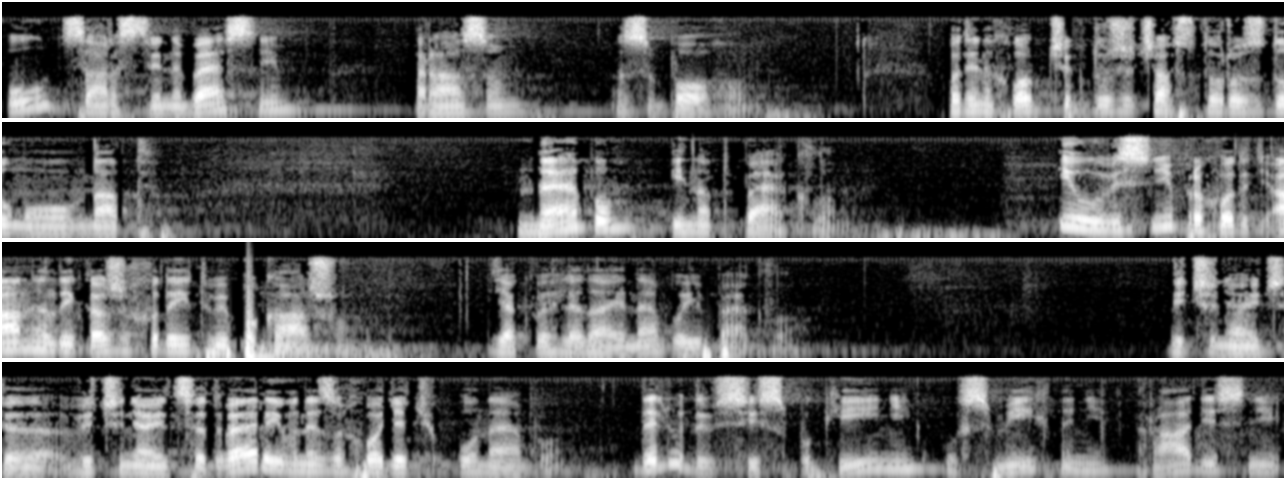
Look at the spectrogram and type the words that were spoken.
у Царстві Небеснім разом з Богом. Один хлопчик дуже часто роздумував над небом і над пеклом. І у вісні приходить ангел і каже, ходи, я тобі покажу, як виглядає небо і пекло. Відчиняються, двері, і вони заходять у небо, де люди всі спокійні, усміхнені, радісні,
